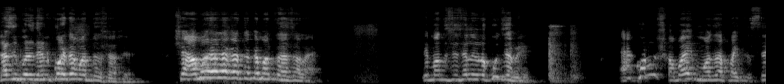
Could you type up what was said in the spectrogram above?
গাজীপুরে দেখেন কয়টা মাদ্রাসা আছে। সে আমার এলাকাতে একটা মাদ্রাসা চালায়। এই মাদ্রাসা ছেলেগুলো কই যাবে? এখন সবাই মজা পাইতেছে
